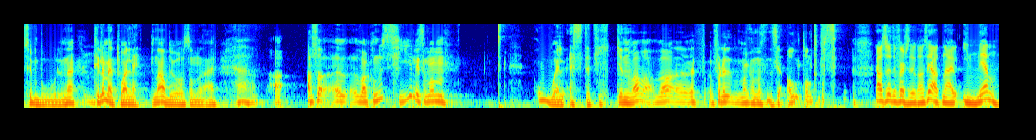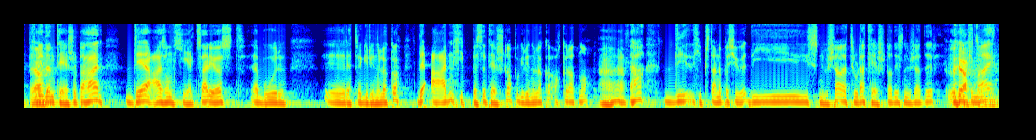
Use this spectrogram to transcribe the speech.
symbolene. Til og med toalettene hadde jo sånne der. Ja. Altså, eh, hva kan du si liksom om OL-estetikken? Hva, hva, for det, man kan nesten si alt, holdt jeg på å si. Ja, altså det første du kan si, er at den er jo inn igjen. Fordi den T-skjorta her det er sånn helt seriøst. Jeg bor rett ved Grünerløkka. Det er den hippeste T-skjorta på Grünerløkka akkurat nå. Ja, ja. de Hipsterne på 20 de snur seg, og jeg tror det er T-skjorta de snur seg etter. Ja, ikke meg.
